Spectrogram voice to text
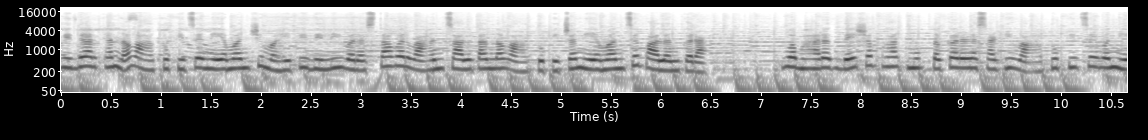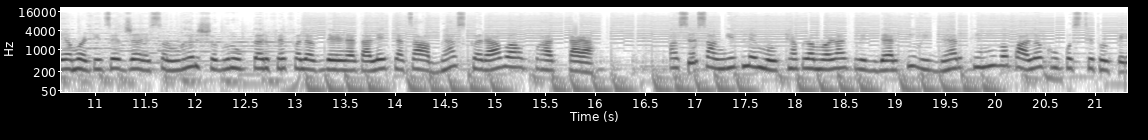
विद्यार्थ्यांना वाहतुकीचे नियमांची माहिती दिली व रस्त्यावर वाहन चालताना वाहतुकीच्या नियमांचे पालन करा. व भारत देश अपघात मुक्त करण्यासाठी वाहतुकीचे व नियमटीचे जय संघर्ष ग्रुप तर्फे फलक देण्यात आले त्याचा अभ्यास करा व अपघात टाळा. असे सांगितले मोठ्या प्रमाणात विद्यार्थी विद्यार्थिनी व पालक उपस्थित होते.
